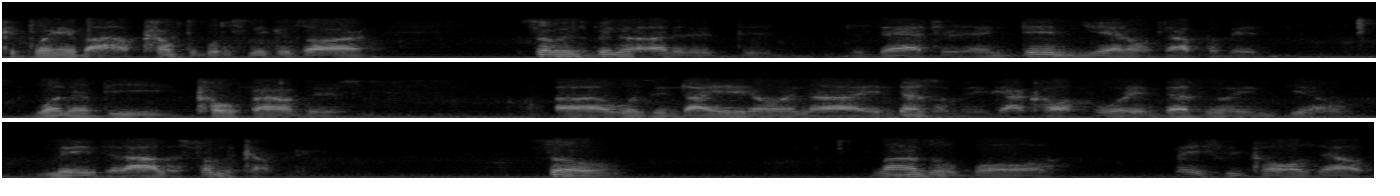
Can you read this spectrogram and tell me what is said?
complaining, about how comfortable the sneakers are. So it's been an utter disaster. And then you had on top of it, one of the co-founders uh, was indicted on uh, embezzlement. Got caught for embezzling you know millions of dollars from the company. So Lonzo Ball basically calls out,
